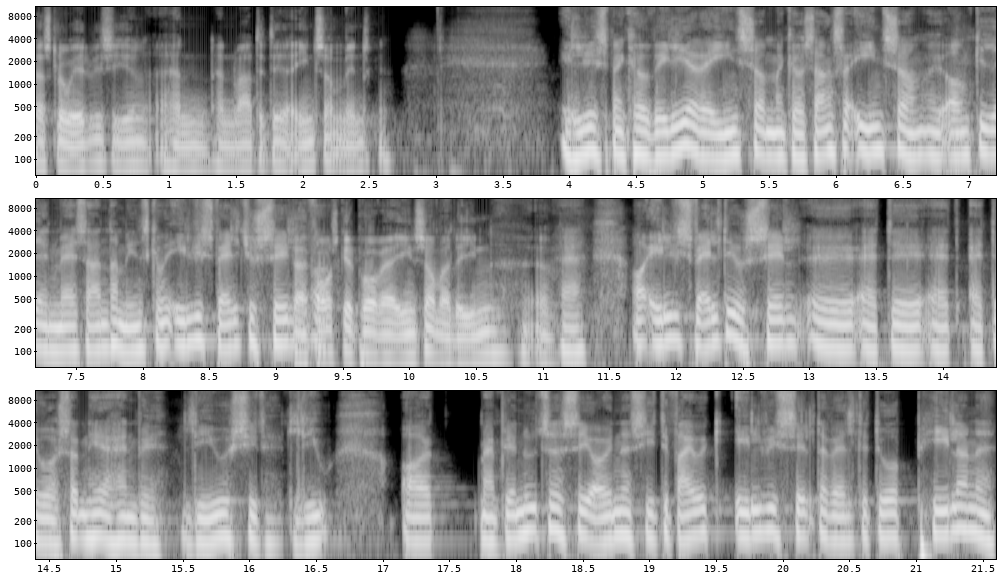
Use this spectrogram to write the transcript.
der slog Elvis ihjel, at han, han var det der ensomme menneske? Elvis, man kan jo vælge at være ensom, man kan jo sagtens være ensom, øh, omgivet af en masse andre mennesker, men Elvis valgte jo selv... Der er forskel på at være ensom alene. Ja, ja og Elvis valgte jo selv, øh, at, øh, at, at det var sådan her, han ville leve sit liv. Og man bliver nødt til at se i øjnene og sige, det var jo ikke Elvis selv, der valgte det. Det var pillerne,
